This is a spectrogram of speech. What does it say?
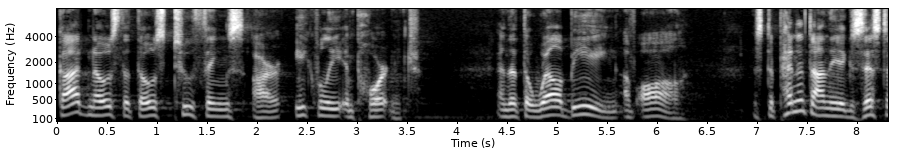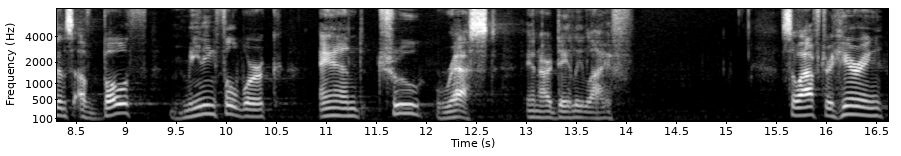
God knows that those two things are equally important and that the well being of all is dependent on the existence of both meaningful work and true rest in our daily life. So, after hearing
